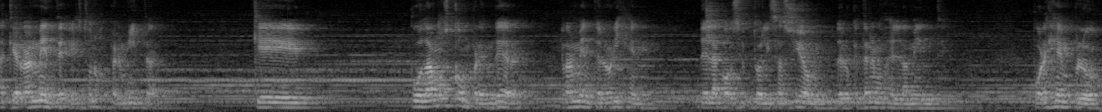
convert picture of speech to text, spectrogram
a que realmente esto nos permita que podamos comprender realmente el origen de la conceptualización de lo que tenemos en la mente. Por ejemplo,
